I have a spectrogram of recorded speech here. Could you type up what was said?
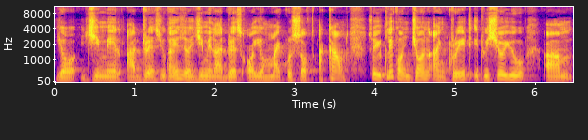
your gmail address. You can use your gmail address or your microsoft account. So you click on join and create. It will show you um,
